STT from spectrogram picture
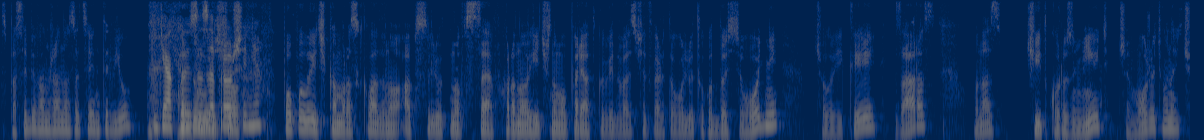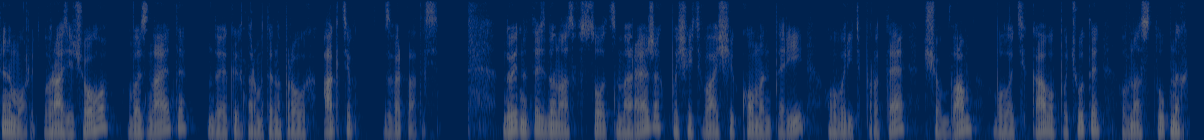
Спасибі вам, Жанна, за це інтерв'ю. Дякую Я за думаю, запрошення. Що по поличкам розкладено абсолютно все в хронологічному порядку від 24 лютого до сьогодні. Чоловіки зараз у нас чітко розуміють, чи можуть вони, чи не можуть. В разі чого ви знаєте, до яких нормативно-правових актів звертатись. Доєднуйтесь до нас в соцмережах, пишіть ваші коментарі, говоріть про те, щоб вам було цікаво почути в наступних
